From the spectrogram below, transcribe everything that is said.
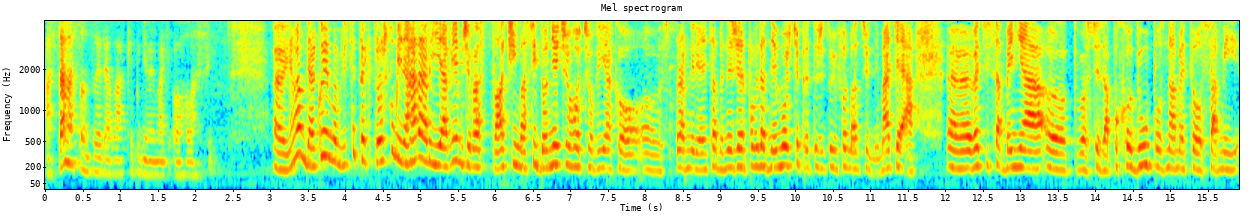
A sama som zvedavá, aké budeme mať ohlasy. E, ja vám ďakujem, vy ste tak trošku mi nahrali, ja viem, že vás tlačím asi do niečoho, čo vy ako uh, správny riaditeľ, manažer povedať nemôžete, pretože tú informáciu nemáte a uh, veci sa menia proste za pochodu, poznáme to sami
